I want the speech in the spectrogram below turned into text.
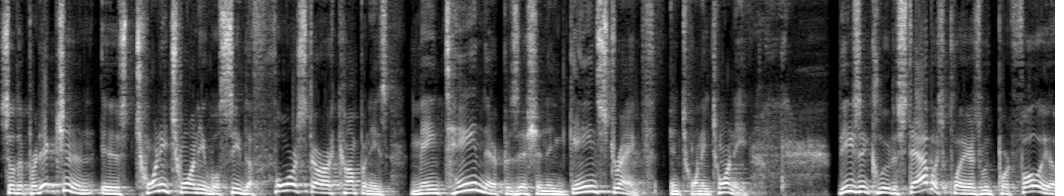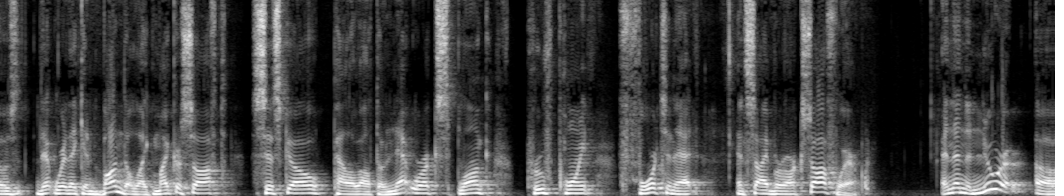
So the prediction is 2020 will see the four star companies maintain their position and gain strength in 2020. These include established players with portfolios that where they can bundle like Microsoft, Cisco, Palo Alto Networks, Splunk, Proofpoint, Fortinet, and CyberArk software. And then the newer uh,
